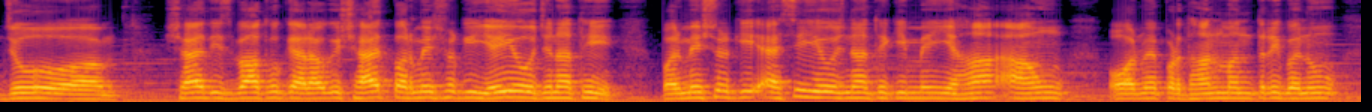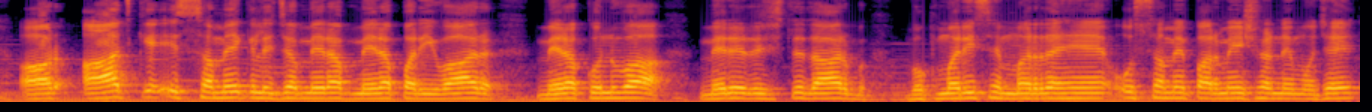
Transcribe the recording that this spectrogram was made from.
जो शायद इस बात को कह रहा हो कि शायद परमेश्वर की यही योजना थी। परमेश्वर की ऐसी ही योजना थी कि मैं यहाँ आऊँ और मैं प्रधानमंत्री बनूँ। और आज के इस समय के लिए जब मेरा मेरा परिवार, मेरा कुनवा, मेरे रिश्तेदार भुखमरी से मर रहे हैं, उस समय परमेश्वर ने मुझे,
